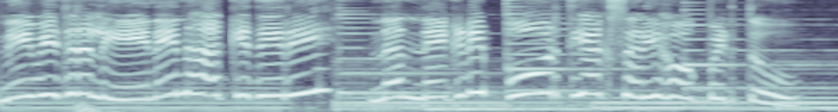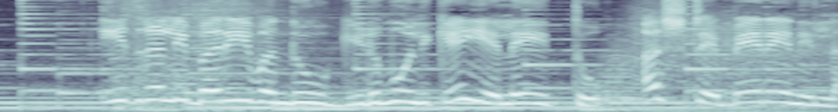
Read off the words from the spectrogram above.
ನೀವಿದ್ರಲ್ಲಿ ಏನೇನ್ ಹಾಕಿದೀರಿ ನನ್ ನೆಗಡಿ ಪೂರ್ತಿಯಾಗಿ ಸರಿ ಹೋಗ್ಬಿಡ್ತು. ಇದ್ರಲ್ಲಿ ಬರೀ ಒಂದು ಗಿಡಮೂಲಿಕೆ ಎಲೆ ಇತ್ತು. ಅಷ್ಟೇ, ಬೇರೇನಿಲ್ಲ.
